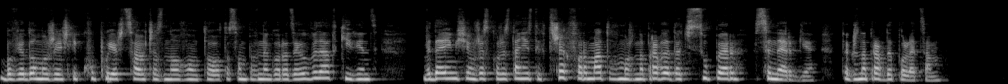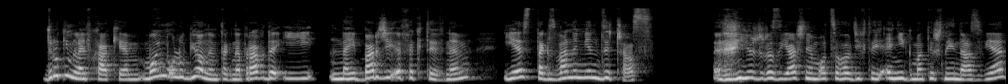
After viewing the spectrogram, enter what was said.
bo wiadomo, że jeśli kupujesz cały czas nową, to, to są pewnego rodzaju wydatki, więc wydaje mi się, że skorzystanie z tych trzech formatów może naprawdę dać super synergię. Także naprawdę polecam. Drugim lifehackiem, moim ulubionym tak naprawdę i najbardziej efektywnym, jest tak zwany międzyczas. Już rozjaśniam o co chodzi w tej enigmatycznej nazwie.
